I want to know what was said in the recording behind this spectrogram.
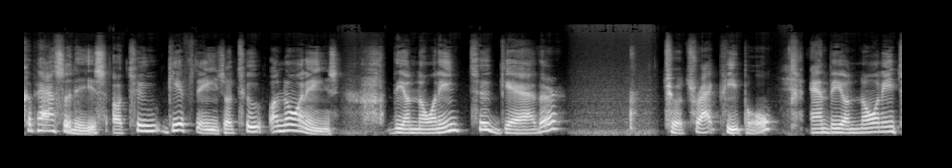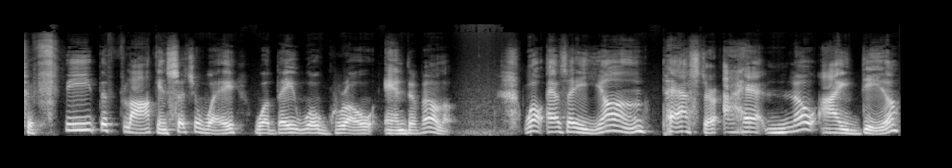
capacities or two giftings or two anointings. The anointing to gather, to attract people, and the anointing to feed the flock in such a way where they will grow and develop. Well, as a young pastor, I had no idea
